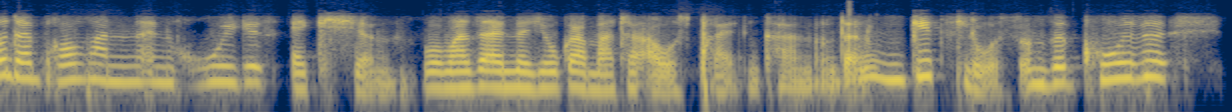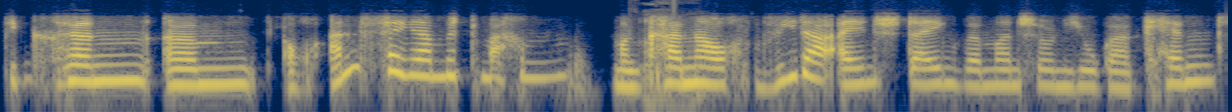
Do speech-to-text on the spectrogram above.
Und dann braucht man ein ruhiges Eckchen, wo man seine Yogamatte ausbreiten kann. Und dann geht's los. Unsere Kurse, die können ähm, auch Anfänger mitmachen. Man kann auch wieder einsteigen, wenn man schon Yoga kennt.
